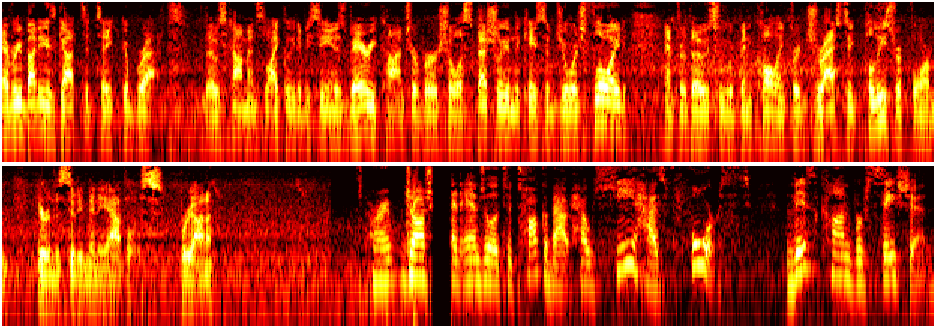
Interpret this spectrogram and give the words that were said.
Everybody's got to take a breath. Those comments likely to be seen as very controversial, especially in the case of George Floyd and for those who have been calling for drastic police reform here in the city of Minneapolis. Brianna? All right, Josh. And Angela to talk about how he has forced this conversation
